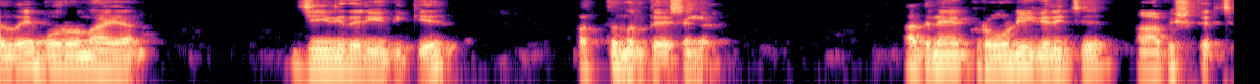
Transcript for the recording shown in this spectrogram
ഹൃദയപൂർവമായ ജീവിത രീതിക്ക് പത്ത് നിർദ്ദേശങ്ങൾ. അതിനെ ക്രോഡീകരിച്ച് ആവിഷ്കരിച്ചു.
